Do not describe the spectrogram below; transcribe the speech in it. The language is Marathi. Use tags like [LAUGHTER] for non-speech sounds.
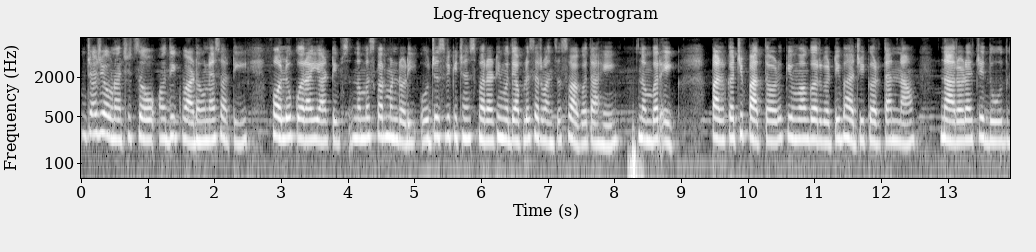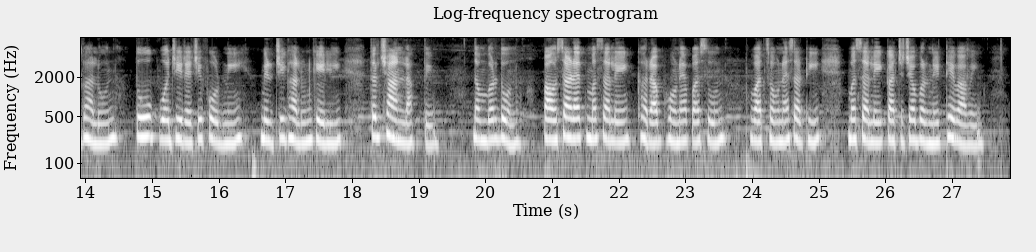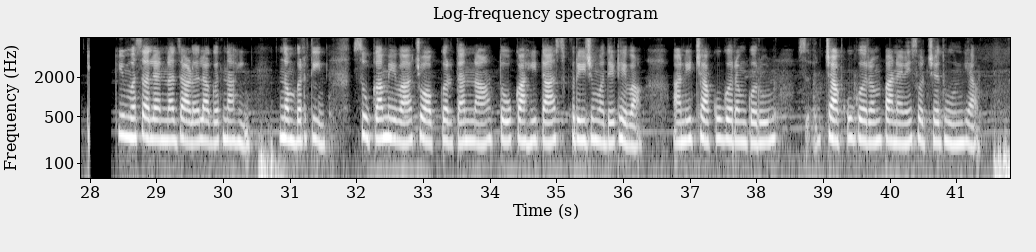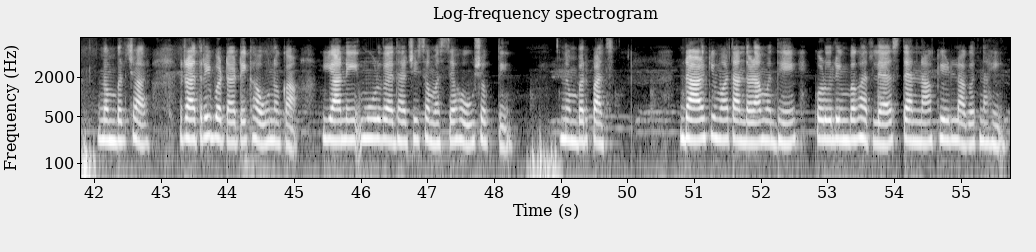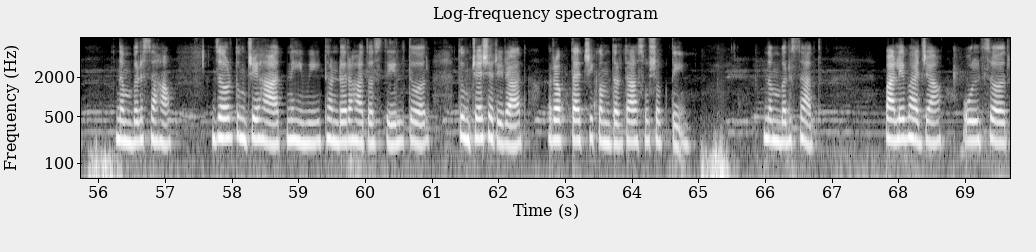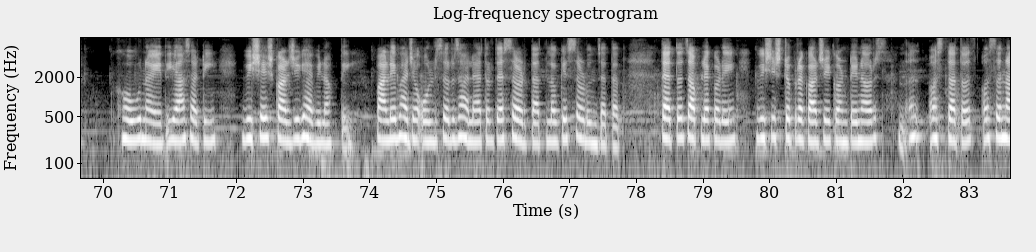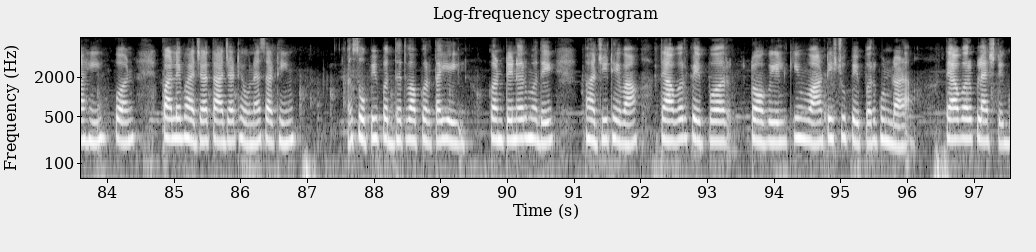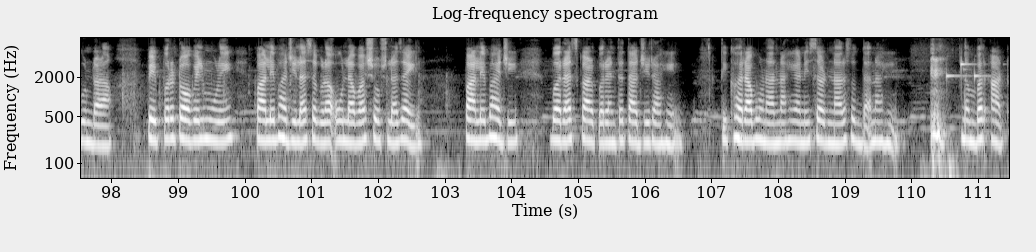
तुमच्या जेवणाची चव अधिक वाढवण्यासाठी फॉलो करा या टिप्स नमस्कार मंडळी ओजस्वी किचन्स मराठीमध्ये आपलं सर्वांचं स्वागत आहे. नंबर एक पालकाची पातळ किंवा गरगटी भाजी करताना नारळाचे दूध घालून तूप व जिऱ्याची फोडणी मिरची घालून केली तर छान लागते. नंबर दोन पावसाळ्यात मसाले खराब होण्यापासून वाचवण्यासाठी मसाले काचेच्या बरणीत ठेवावे. की मसाल्यांना जाळं लागत नाही. नंबर तीन सुका मेवा चॉप करताना तो काही तास फ्रीजमध्ये ठेवा आणि चाकू गरम करून चाकू गरम पाण्याने स्वच्छ धुवून घ्या. नंबर चार रात्री बटाटे खाऊ नका याने मूळ व्याधाची समस्या होऊ शकते. नंबर पाच डाळ किंवा तांदळामध्ये कडुलिंब घातल्यास त्यांना कीड लागत नाही. नंबर सहा जर तुमचे हात नेहमी थंड राहत असतील तर तुमच्या शरीरात रक्ताची कमतरता असू शकते. नंबर सात. पालेभाज्या ओलसर होऊ नयेत यासाठी विशेष काळजी घ्यावी लागते. पालेभाज्या ओलसर झाल्या तर त्या सडतात लगेच सडून जातात. त्यातच आपल्याकडे विशिष्ट प्रकारचे कंटेनर्स असतातच असं नाही पण पालेभाज्या ताज्या ठेवण्यासाठी सोपी पद्धत वापरता येईल. कंटेनरमध्ये भाजी ठेवा. त्यावर पेपर टॉवेल किंवा टिश्यू पेपर गुंडाळा. त्यावर प्लॅस्टिक गुंडाळा. पेपर टॉवेलमुळे पालेभाजीला सगळा ओलावा शोषला जाईल. पालेभाजी बराच काळपर्यंत ताजी राहील. ती खराब होणार नाही आणि सडणारसुद्धा नाही. [CLEARS THROAT] नंबर आठ.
